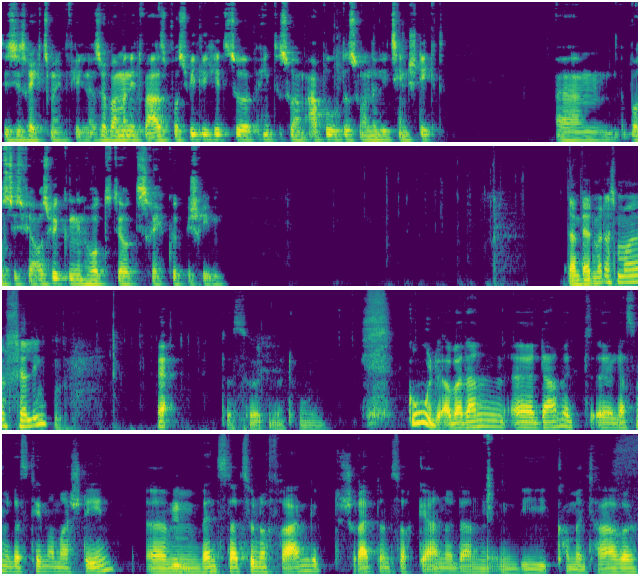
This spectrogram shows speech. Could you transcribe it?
Das ist recht zu empfehlen. Also wenn man nicht weiß, was wirklich jetzt so hinter so einem Abo oder so einer Lizenz steckt, ähm, was das für Auswirkungen hat, der hat das recht gut beschrieben. Dann werden wir das mal verlinken. ja, das sollten wir tun. Gut, aber dann äh, damit äh, lassen wir das Thema mal stehen. Ähm, Mhm. Wenn es dazu noch Fragen gibt, schreibt uns doch gerne dann in die Kommentare.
